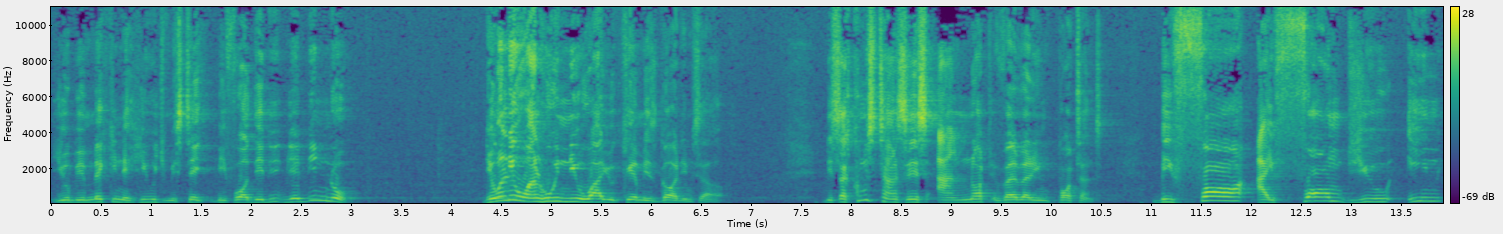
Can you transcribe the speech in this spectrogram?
you'll be making a huge mistake before they, they didn't know. The only one who knew why you came is God Himself. The circumstances are not very, very important. Before I formed you in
